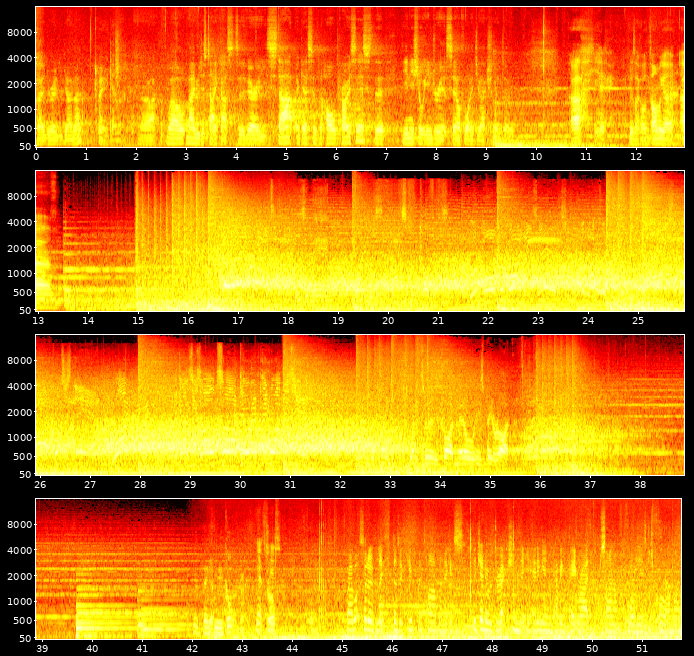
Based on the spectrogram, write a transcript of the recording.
Pete, you ready to go, mate? Ready to go, mate. All right. Well, maybe just take us to the very start, I guess, of the whole process. The, the initial injury itself. What did you actually do? Ah, uh, yeah, feels like a long time ago. Um, Thank yep. you. Cool. Yep, cheers. Right, what sort of lift does it give the club and I guess the general direction that you're heading in having Pete Wright sign off for four years just before round one?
